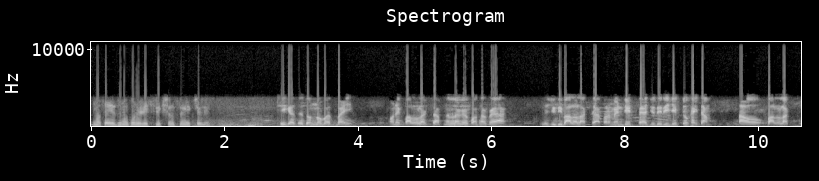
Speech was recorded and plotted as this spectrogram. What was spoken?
না স্যার এই ধরনের কোনো রেস্ট্রিকশনস নেই অ্যাকচুয়ালি ঠিক আছে ধন্যবাদ ভাই। অনেক ভালো লাগছে আপনার লগে কথা কয়া। মানে যদি ভালো লাগতো অ্যাপার্টমেন্ট ডেট পাওয়া যদি রিজেক্টও খাইতাম তাও ভালো লাগতো।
